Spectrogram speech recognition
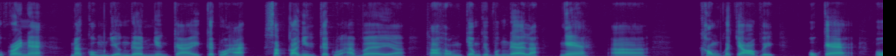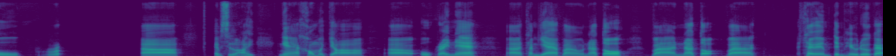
Ukraine nó cũng dẫn đến những cái kết quả sắp có những kết quả về ờ, thỏa thuận trong cái vấn đề là Nga à, không có cho việc UK U à, em xin lỗi Nga không có cho uh, Ukraine uh, tham gia vào NATO và NATO và theo em tìm hiểu được á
